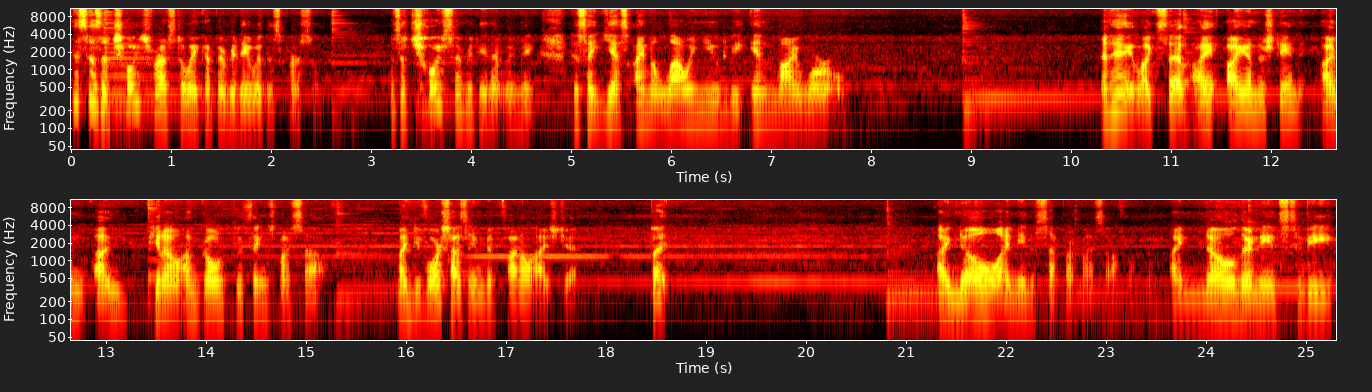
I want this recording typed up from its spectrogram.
This is a choice for us to wake up every day with this person. It's a choice every day that we make to say, Yes, I'm allowing you to be in my world. And hey, like I said, I, I understand it. I'm I'm you know, I'm going through things myself. My divorce hasn't even been finalized yet. But I know I need to separate myself from him. I know there needs to be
